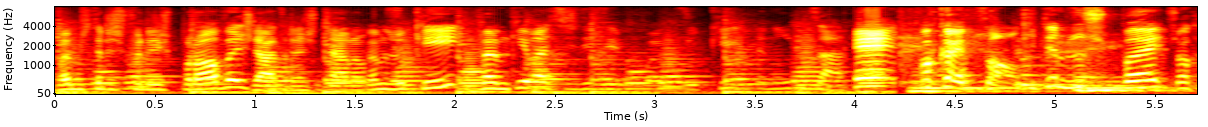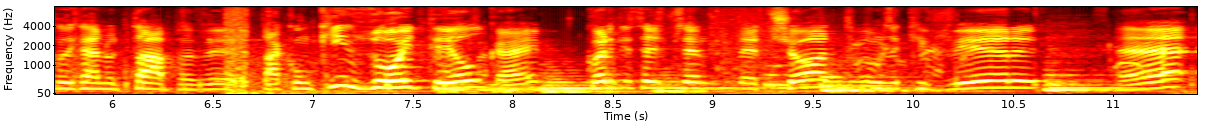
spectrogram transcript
Vamos transferir as provas, já transferiram. Vamos o quê? Vamos o quê? Vocês dizem vamos o quê? Analisar. É! Ok, pessoal, aqui temos o suspeito. Só clicar no tab para ver. Está com 15,8 ele, ok? 46% de deadshot. Vamos aqui ver. Ah.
